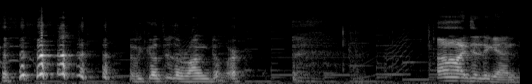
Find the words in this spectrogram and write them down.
we go through the wrong door. Oh, I did it again.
